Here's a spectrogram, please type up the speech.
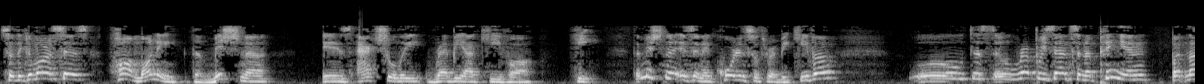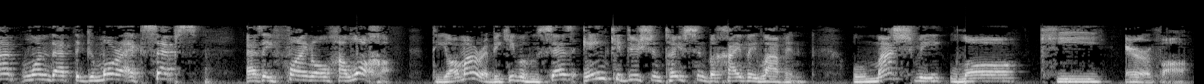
So the Gemara says, "Ha money." The Mishnah is actually Rabbi Akiva. He. The Mishnah is in accordance with Rabbi Akiva. This represents an opinion, but not one that the Gemara accepts as a final halacha. The Yomar Rabbi Akiva who says, "Ein kedushin toisin b'chayve lavin umashvi law ki erva."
